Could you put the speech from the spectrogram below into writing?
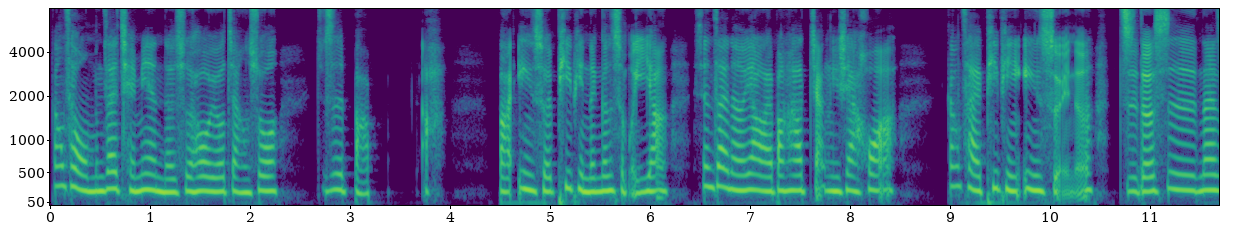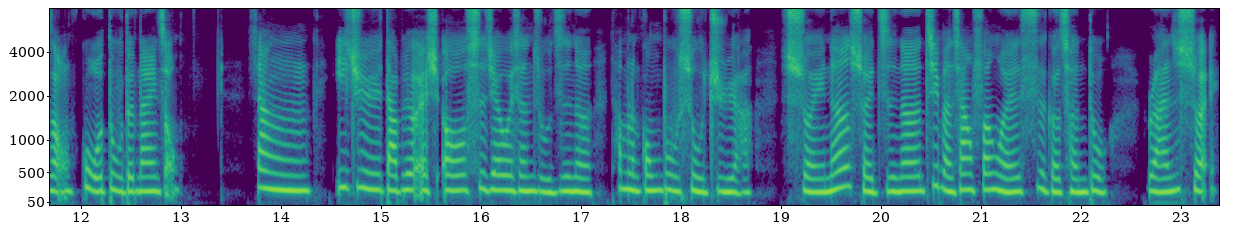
刚才我们在前面的时候有讲说，就是把啊把硬水批评的跟什么一样。现在呢要来帮他讲一下话。刚才批评硬水呢，指的是那种过度的那一种。像依据 WHO 世界卫生组织呢，他们的公布数据啊，水呢水质呢基本上分为四个程度：软水、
